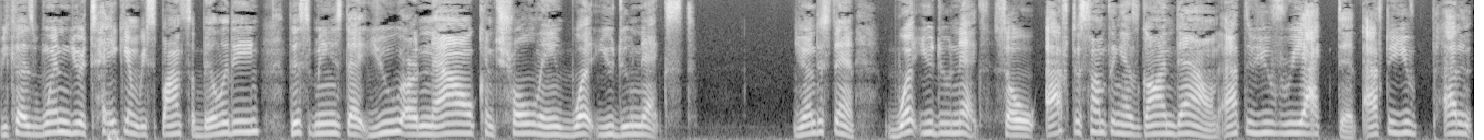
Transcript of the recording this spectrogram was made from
Because when you're taking responsibility, this means that you are now controlling what you do next. You understand what you do next. So, after something has gone down, after you've reacted, after you've had an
